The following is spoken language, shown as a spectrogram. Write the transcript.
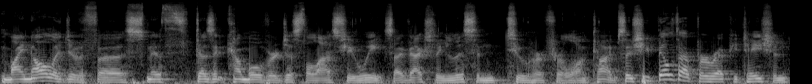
my knowledge of uh, Smith doesn't come over just the last few weeks. I've actually listened to her for a long time. So she built up her reputation,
